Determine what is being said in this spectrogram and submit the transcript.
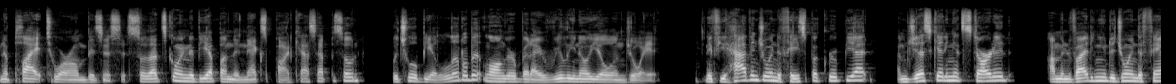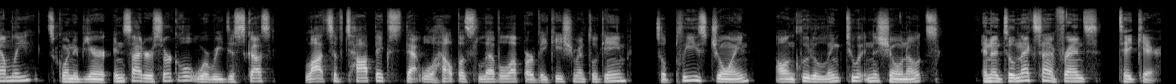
and apply it to our own businesses. So that's going to be up on the next podcast episode, which will be a little bit longer, but I really know you'll enjoy it. And if you haven't joined the Facebook group yet, I'm just getting it started. I'm inviting you to join the family. It's going to be our insider circle where we discuss lots of topics that will help us level up our vacation rental game. So please join. I'll include a link to it in the show notes. And until next time, friends, take care.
